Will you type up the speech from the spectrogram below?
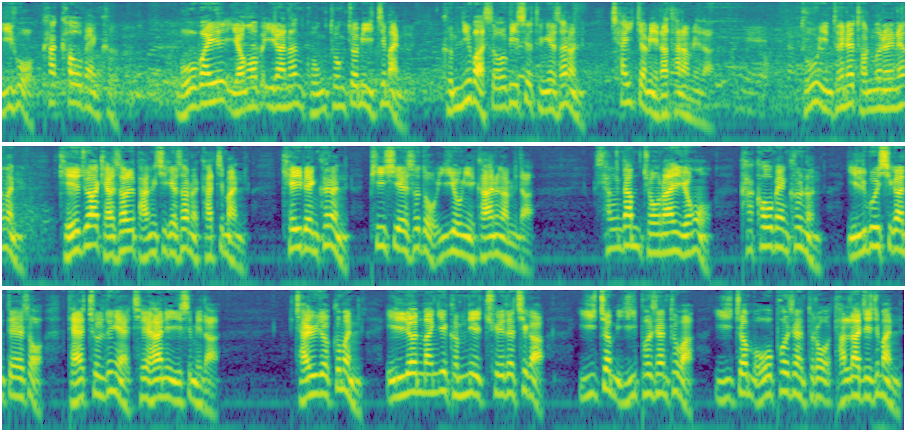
2호 카카오뱅크, 모바일 영업이라는 공통점이 있지만 금리와 서비스 등에서는 차이점이 나타납니다. 두 인터넷 전문은행은 계좌 개설 방식에서는 같지만 K뱅크는 PC에서도 이용이 가능합니다. 상담 전화의 경우 카카오뱅크는 일부 시간대에서 대출 등의 제한이 있습니다. 자유적금은 1년 만기 금리 최대치가 2.2%와 2.5%로 달라지지만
